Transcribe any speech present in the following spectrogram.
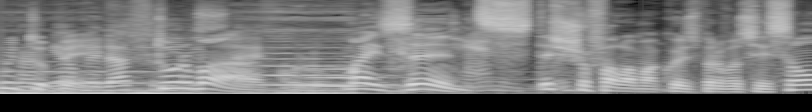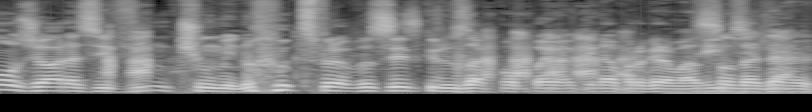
Muito é o bem. melhor filme do Turma, século. mas antes, deixa eu falar uma coisa pra vocês. São 11 horas e 21 minutos pra vocês que nos acompanham aqui na programação da Jovem.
